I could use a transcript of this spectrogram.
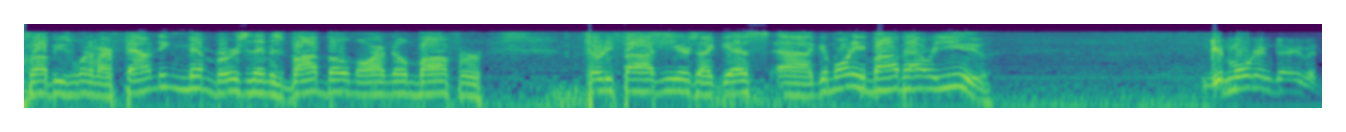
Club. He's one of our founding members. His name is Bob Bomar. I've known Bob for 35 years, I guess. Uh, good morning, Bob. How are you? Good morning, David.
